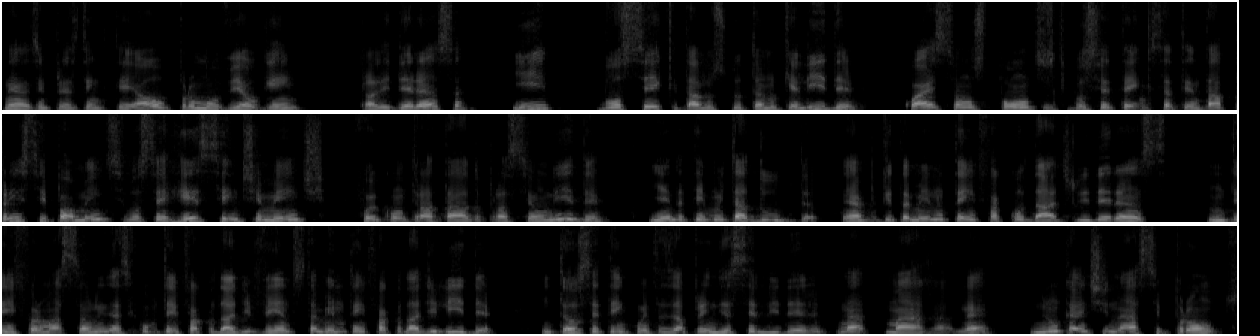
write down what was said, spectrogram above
né, as empresas têm que ter ao promover alguém para liderança, e você que está nos escutando que é líder, quais são os pontos que você tem que se atentar, principalmente se você recentemente foi contratado para ser um líder e ainda tem muita dúvida, né, porque também não tem faculdade de liderança não tem formação, assim como tem faculdade de ventos, também não tem faculdade de líder. Então você tem que muitas vezes aprender a ser líder na marra, né? Nunca a gente nasce pronto.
